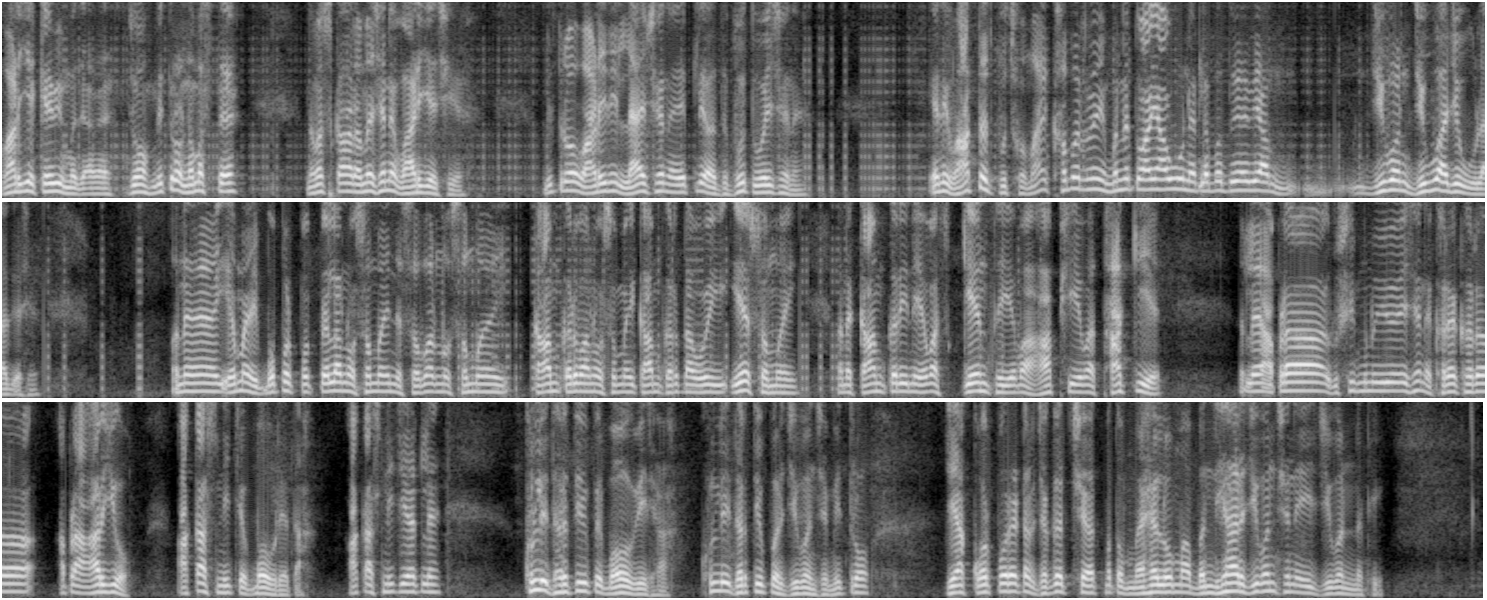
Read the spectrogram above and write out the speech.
વાડીએ કેવી મજા આવે? જો, મિત્રો, નમસ્તે. નમસ્કાર, અમે છે ને વાડીએ છીએ. મિત્રો, વાડીની લાઈફ છે ને એટલી અદ્ભુત હોય છે ને. એની વાત જ પૂછો મારે, ખબર નહીં. મને તો અહીંયા આવું ને એટલે બધું એવી આમ જીવન જીવવા જેવું લાગે છે. અને એમાંય બપોર પહેલાંનો સમય ને સવારનો સમય, કામ કરવાનો સમય, કામ કરતા હોય એ સમય, અને કામ કરીને એવા સ્કેન થઈ, એવા હાફીએ, એવા થાકીએ એટલે આપણા ઋષિમુનિઓએ છે ને ખરેખર આપણા આર્યો આકાશ નીચે બહુ રહેતા. આકાશ નીચે એટલે ખુલ્લી ધરતી ઉપર બહુ વીર્યા. ખુલ્લી ધરતી ઉપર જીવન છે. મિત્રો, જે આ કોર્પોરેટર જગત છે અથવા તો મહેલોમાં બંધિયાર જીવન છે ને એ જીવન નથી.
